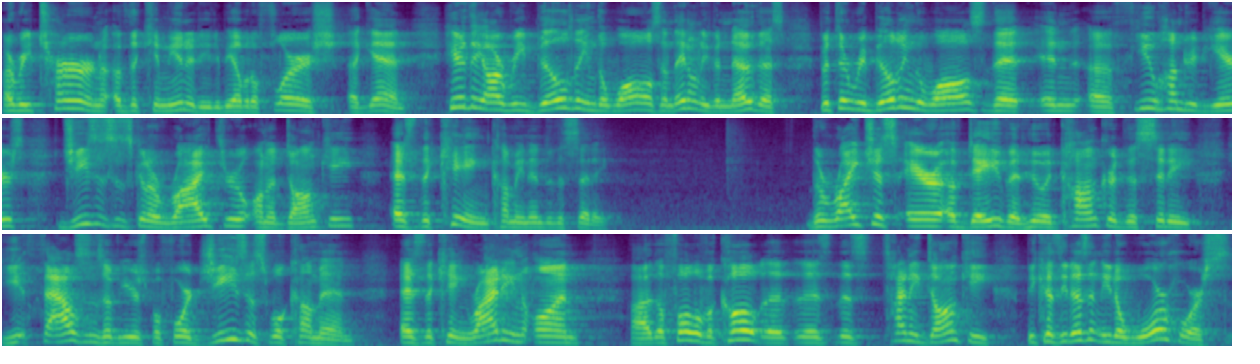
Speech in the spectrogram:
a, return of the community to be able to flourish again. Here they are rebuilding the walls, and they don't even know this, but they're rebuilding the walls that in a few hundred years, Jesus is going to ride through on a donkey as the king coming into the city. The righteous heir of David, who had conquered this city thousands of years before, Jesus will come in as the king, riding on uh, the foal of a colt, uh, this, this tiny donkey, because he doesn't need a war horse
